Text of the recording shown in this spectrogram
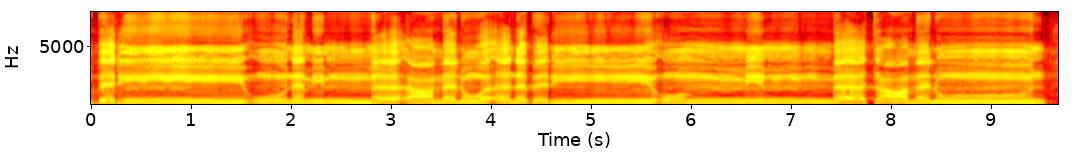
بريئون مما أعمل وأنا بريء مما تعملون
